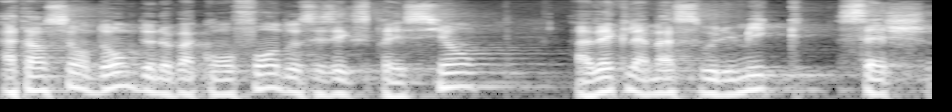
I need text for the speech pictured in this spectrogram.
Attention donc de ne pas confondre ces expressions avec la masse volumique sèche.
